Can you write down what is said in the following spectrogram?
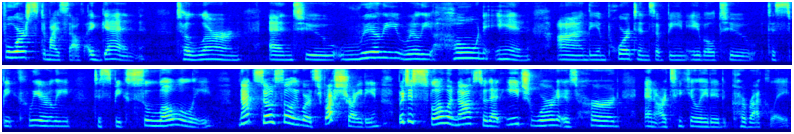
forced myself again to learn and to really, really hone in on the importance of being able to to speak clearly, to speak slowly, not so slowly where it's frustrating, but just slow enough so that each word is heard and articulated correctly.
